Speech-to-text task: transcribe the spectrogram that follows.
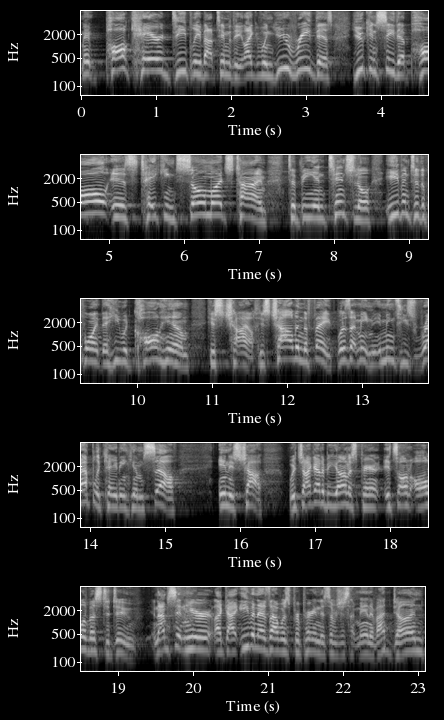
Man, Paul cared deeply about Timothy. Like when you read this, you can see that Paul is taking so much time to be intentional, even to the point that he would call him his child, his child in the faith. What does that mean? It means he's replicating himself in his child, which I gotta be honest, parent, it's on all of us to do. And I'm sitting here, like, I, even as I was preparing this, I was just like, man, have I done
